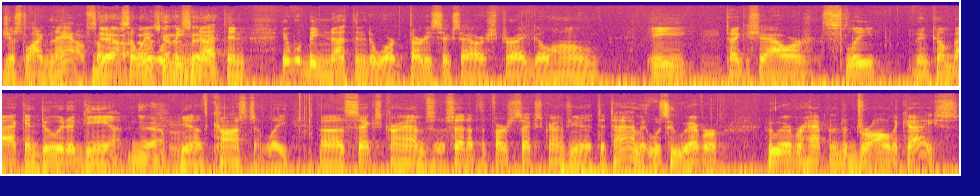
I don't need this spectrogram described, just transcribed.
just like now. So, Yeah, so it would be say. nothing. It would be nothing to work 36 hours straight, go home, eat, take a shower, sleep, then come back and do it again yeah. you know, constantly. Uh, sex crimes, set up the first sex crimes unit. At the time, it was whoever, whoever happened to draw the case,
